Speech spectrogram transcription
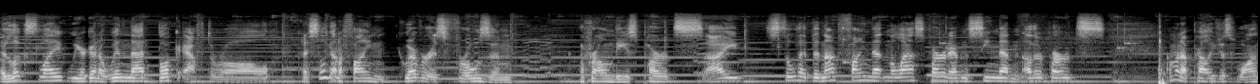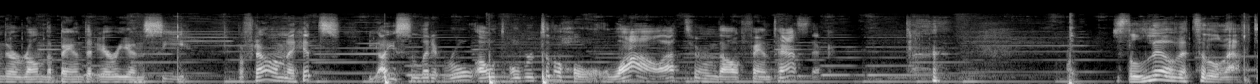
It looks like we are going to win that book after all. I still got to find whoever is frozen around these parts. I still had, did not find that in the last part. I haven't seen that in other parts. I'm gonna probably just wander around the bandit area and see. But for now, I'm gonna hit the ice and let it roll out over to the hole. Wow, that turned out fantastic. just a little bit to the left.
